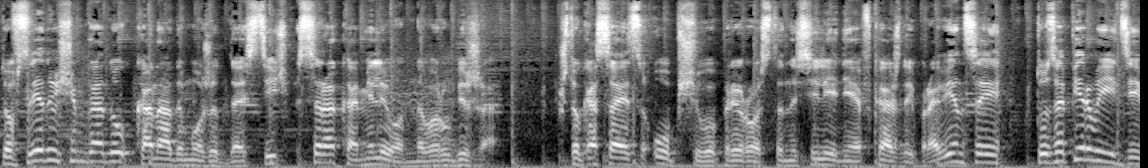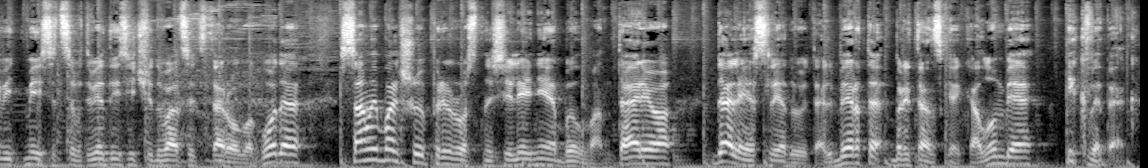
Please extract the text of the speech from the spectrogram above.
то в следующем году Канада может достичь 40-миллионного рубежа. Что касается общего прироста населения в каждой провинции, то за первые 9 месяцев 2022 года самый большой прирост населения был в Онтарио, далее следуют Альберта, Британская Колумбия и Квебек.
